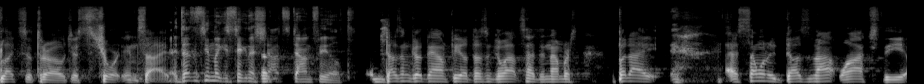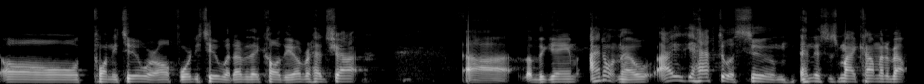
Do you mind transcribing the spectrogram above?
likes to throw just short inside. It doesn't seem like he's taking the shots downfield. doesn't go downfield, doesn't go outside the numbers. But I, as someone who does not watch the all 22 or all 42, whatever they call the overhead shot uh, of the game, I don't know. I have to assume, and this is my comment about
